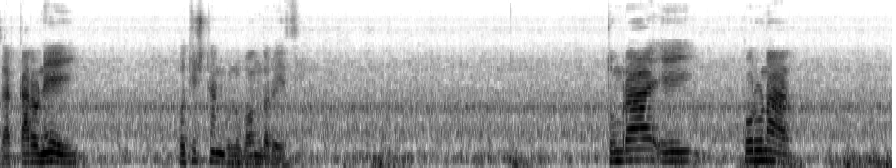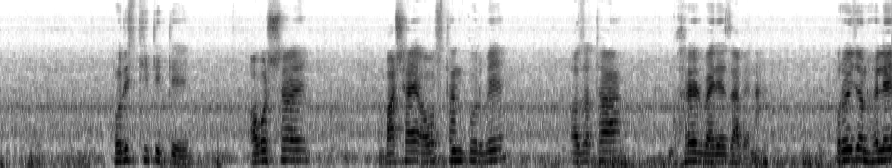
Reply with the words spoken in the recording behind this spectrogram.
যার কারণেই প্রতিষ্ঠানগুলো বন্ধ রয়েছে। তোমরা এই করোনার পরিস্থিতিতে অবশ্যই বাসায় অবস্থান করবে, অযথা ঘরের বাইরে যাবে না। প্রয়োজন হলে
